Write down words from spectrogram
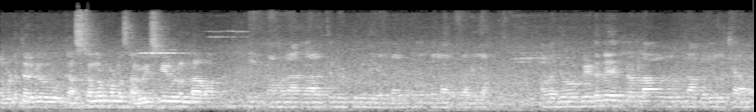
അവിടുത്തെ ഒരു കസ്റ്റമർക്കുള്ള സർവീസ് കേബിൾ ഉണ്ടാവാം. നമ്മൾ ആ കാലത്തിൽ എല്ലാവർക്കും അറിയാം. അപ്പോൾ ജോബിയുടെ പേരിലുള്ള ഒരു നഗറിൽ വെച്ചാണ്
